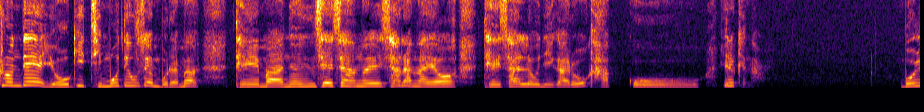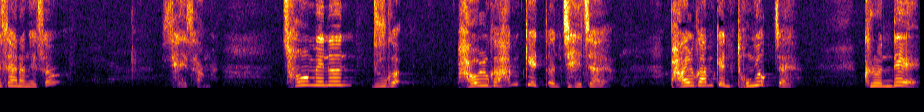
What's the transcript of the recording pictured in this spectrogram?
그런데 여기 디모데후서에 뭐냐면 대마는 세상을 사랑하여 데살로니가로 갔고 이렇게 나와요. 뭘 사랑해서? 세상을. 처음에는 누가 바울과 함께 했던 제자야. 바울과 함께 한 동역자야. 그런데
